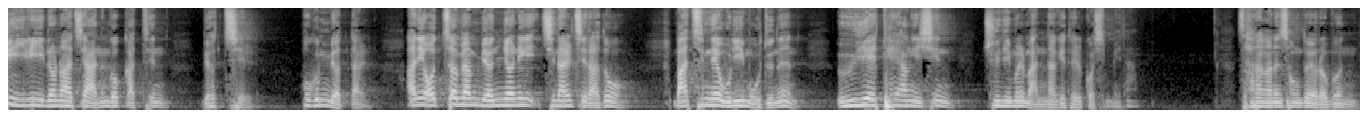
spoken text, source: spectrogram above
일이 일어나지 않은 것 같은 며칠 혹은 몇 달, 아니 어쩌면 몇 년이 지날지라도 마침내 우리 모두는 의의 태양이신 주님을 만나게 될 것입니다. 사랑하는 성도 여러분,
